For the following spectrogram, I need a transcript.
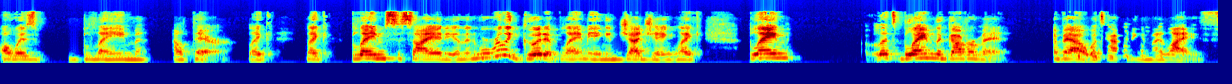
always blame out there. Like, like blame society. And then we're really good at blaming and judging, like blame, let's blame the government about what's happening in my life.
